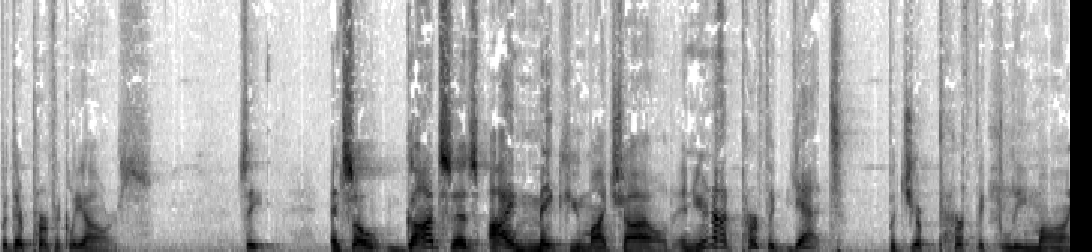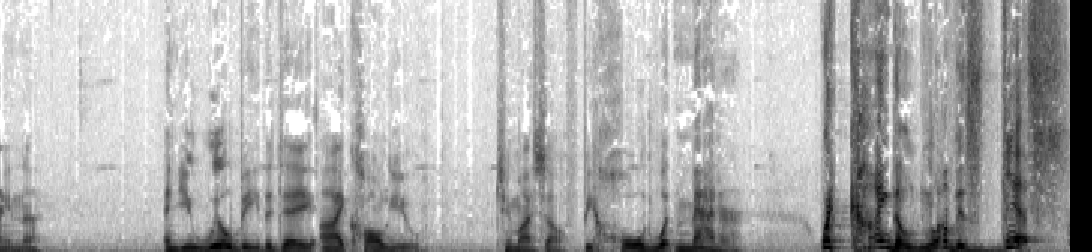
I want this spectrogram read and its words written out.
but they're perfectly ours. See, and so God says, I make you my child, and you're not perfect yet, but you're perfectly mine. And you will be the day I call you to myself. Behold, what manner, what kind of love is this?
